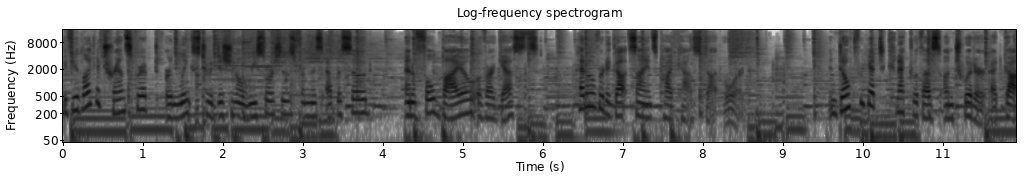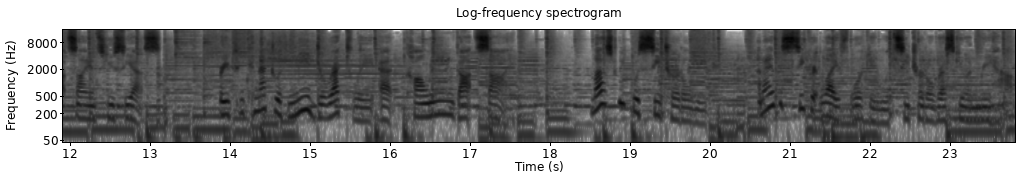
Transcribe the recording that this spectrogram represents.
If you'd like a transcript or links to additional resources from this episode and a full bio of our guests, head over to gotsciencepodcast.org. And don't forget to connect with us on Twitter at GotScienceUCS, or you can connect with me directly at Colleen Got Last week was Sea Turtle Week, and I have a secret life working with sea turtle rescue and rehab.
